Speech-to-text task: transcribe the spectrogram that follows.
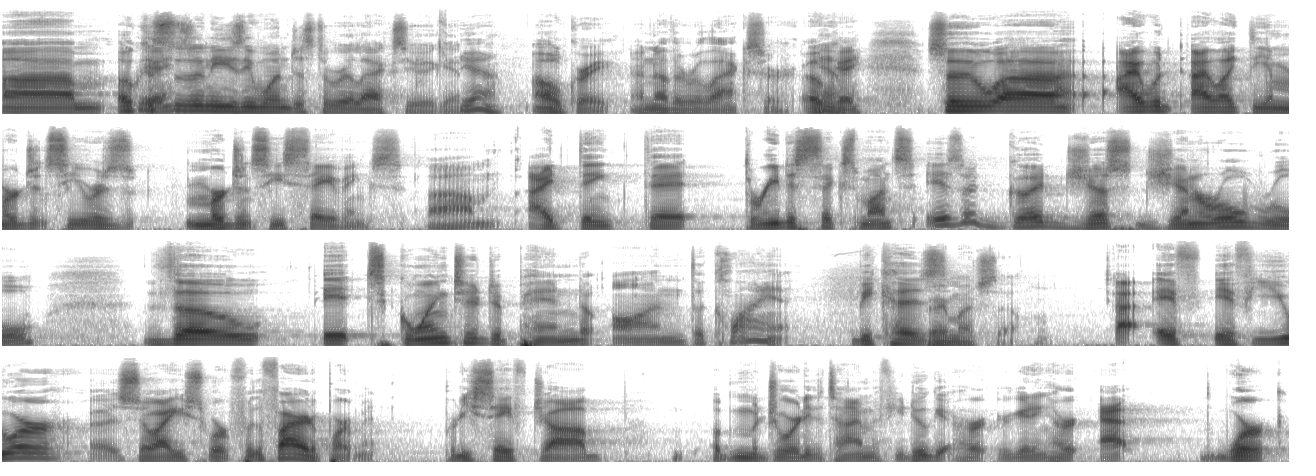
Um, okay. This is an easy one just to relax you again. Yeah. Oh, great. Another relaxer. Okay. So uh, I would I like the emergency res- emergency savings. Um, I think that three to six months is a good just general rule, though it's going to depend on the client because Very much so. uh, if if you're uh, so I used to work for the fire department, pretty safe job. A majority of the time, if you do get hurt, you're getting hurt at work,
